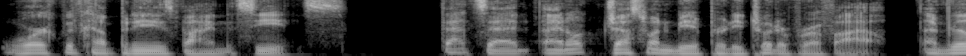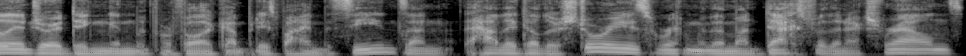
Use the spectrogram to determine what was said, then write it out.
work with companies behind the scenes. That said, I don't just want to be a pretty Twitter profile. I've really enjoyed digging in with portfolio companies behind the scenes on how they tell their stories, working with them on decks for the next rounds,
